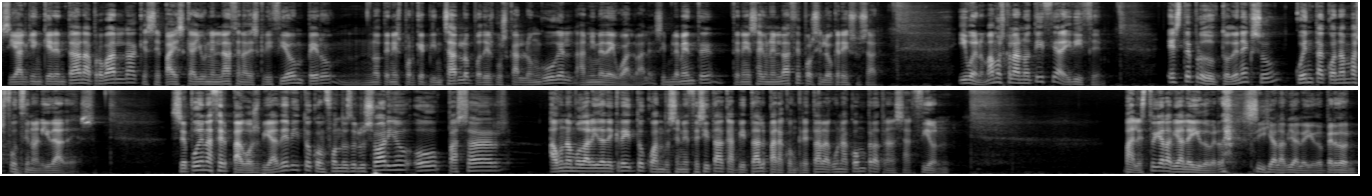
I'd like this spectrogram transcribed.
Si alguien quiere entrar a probarla, que sepáis que hay un enlace en la descripción, pero no tenéis por qué pincharlo, podéis buscarlo en Google, a mí me da igual, ¿vale? Simplemente tenéis ahí un enlace por si lo queréis usar. Y bueno, vamos con la noticia y dice, este producto de Nexo cuenta con ambas funcionalidades. Se pueden hacer pagos vía débito con fondos del usuario o pasar a una modalidad de crédito cuando se necesita capital para concretar alguna compra o transacción. Vale, esto ya lo había leído, ¿verdad? Sí, ya lo había leído, perdón.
